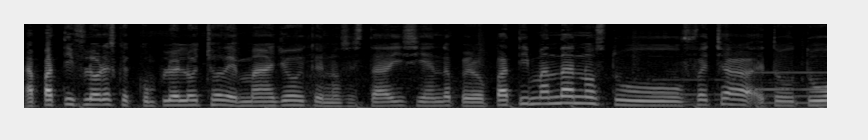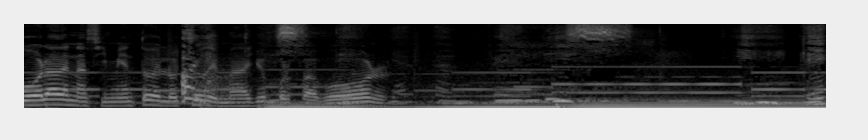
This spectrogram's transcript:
a Pati Flores que cumplió el 8 de mayo y que nos está diciendo, pero Pati, mándanos tu fecha, tu, tu hora de nacimiento del 8 de mayo, por favor. tan feliz y que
